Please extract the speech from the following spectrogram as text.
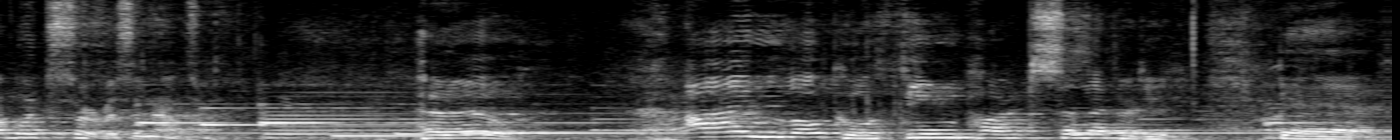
Public service announcement. Hello. I'm local theme park celebrity, Bev.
